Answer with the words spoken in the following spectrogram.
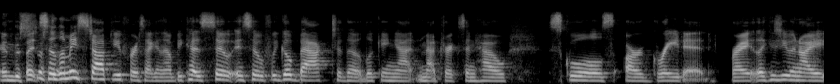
And the but system- so let me stop you for a second though, because so so if we go back to the looking at metrics and how schools are graded, right? Like as you and I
